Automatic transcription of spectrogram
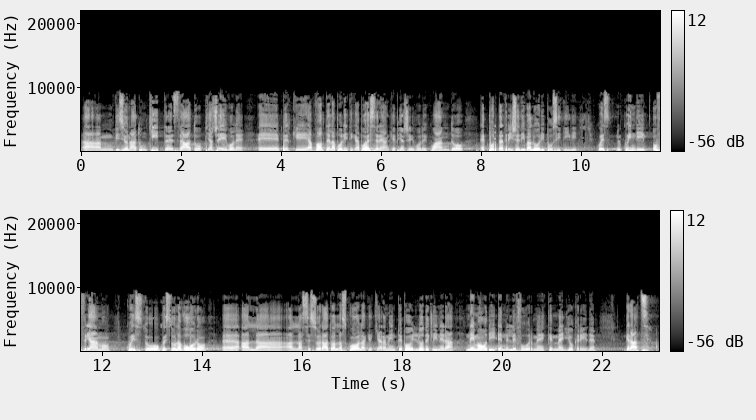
ha mm, visionato un kit, è stato piacevole eh, perché a volte la politica può essere anche piacevole quando è portatrice di valori positivi. Quest quindi offriamo questo, questo lavoro eh, all'assessorato alla scuola che chiaramente poi lo declinerà nei modi e nelle forme che meglio crede. Grazie.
